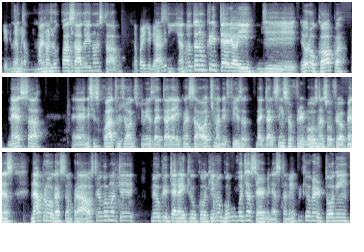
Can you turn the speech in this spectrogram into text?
ele também. Então, mas no jogo passado ele não estava. Contra o País de Gales. Sim, adotando um critério aí de Eurocopa nessa. É, nesses quatro jogos primeiros da Itália aí, com essa ótima defesa da Itália sem sofrer gols, né? Sofreu apenas na prorrogação para a Áustria. Eu vou manter meu critério aí que eu coloquei no gol, vou de Acerbi nessa também, porque o Vertogen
